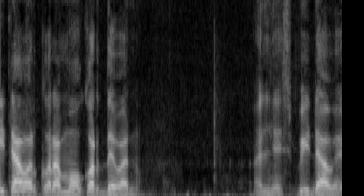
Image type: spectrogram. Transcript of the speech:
એ ટાવર કોરા મો કરી દેવાનું. એટલે સ્પીડ આવે.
